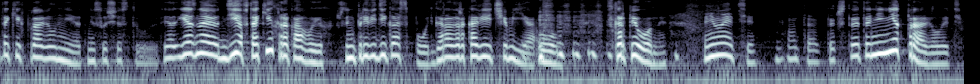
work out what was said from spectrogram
Таких правил нет, не существует. Я, знаю дев таких роковых, что не приведи Господь, гораздо роковее, чем я. Скорпионы. Понимаете? Вот так. Так что это не нет правил этих.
